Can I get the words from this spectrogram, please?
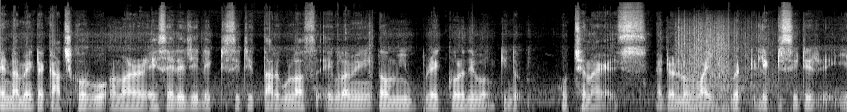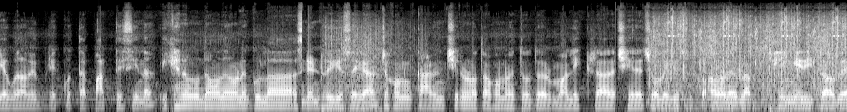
এন্ড আমি একটা কাজ করব, আমার এই সাইডে যে ইলেকট্রিসিটির তারগুলো আছে, এগুলো আমি একদমই ব্রেক করে দেব, কিন্তু হচ্ছে না guys I don't know why but ইলেকট্রিসিটির ইয়েগুলো আমি ব্রেক করতে পারতেছি না। এখানের মধ্যে আমাদের অনেকগুলা অ্যাক্সিডেন্ট হয়ে গেছে গা। যখন কারেন্ট ছিল না, তখন হয়তো ওদের মালিকরা ছেড়ে চলে গেছে, তো আমাদের এগুলা ভেঙে দিতে হবে।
